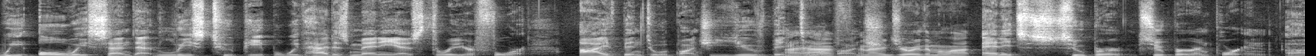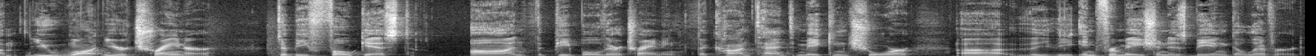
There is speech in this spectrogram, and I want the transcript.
we always send at least two people. We've had as many as three or four. I've been to a bunch. You've been I to have, a bunch. And I enjoy them a lot. And it's super, super important. Um, you want your trainer to be focused on the people they're training, the content, making sure uh, the, the information is being delivered.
